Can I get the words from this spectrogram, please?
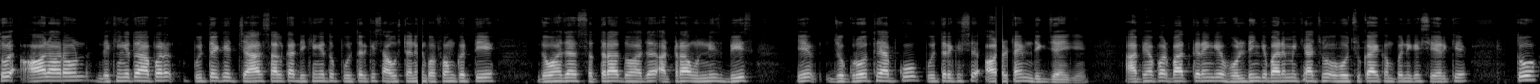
तो ऑल अराउंड देखेंगे तो यहाँ पर पूरी तरीके से चार साल का देखेंगे तो पूरी तरीके से आउटस्टैंडिंग परफॉर्म करती है। 2017 2018 19 20 ये जो ग्रोथ है आपको पूरी तरीके से ऑल टाइम दिख जाएगी। आप यहाँ पर बात करेंगे होल्डिंग के बारे में, क्या हो चुका है कंपनी के शेयर के। तो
